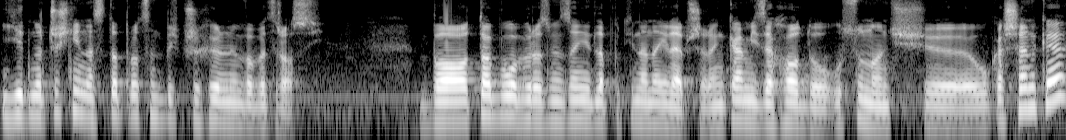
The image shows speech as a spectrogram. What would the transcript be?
i jednocześnie na 100% być przychylnym wobec Rosji. Bo to byłoby rozwiązanie dla Putina najlepsze. Rękami Zachodu usunąć e, Łukaszenkę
